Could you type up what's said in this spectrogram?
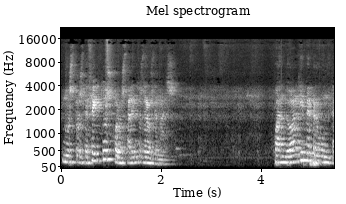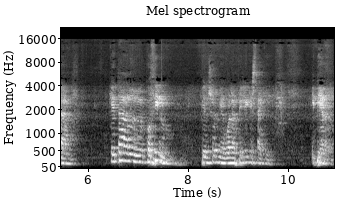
nuestros defectos con los talentos de los demás. Cuando alguien me pregunta, ¿qué tal cocino? Pienso en mi abuela Pili que está aquí y pierdo.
